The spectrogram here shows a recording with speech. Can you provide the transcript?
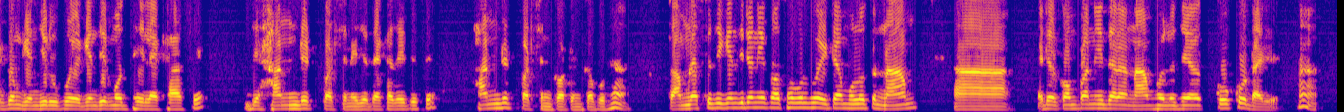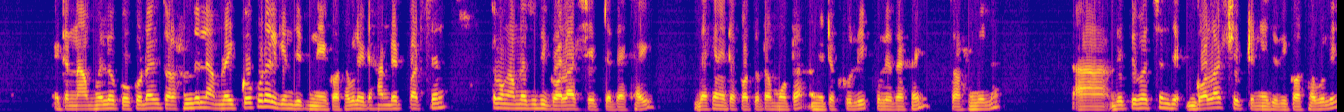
একদম গেঞ্জির উপরে, গেঞ্জির মধ্যেই লেখা আছে যে হান্ড্রেড পার্সেন্ট এই যে দেখা যাইতেছে হান্ড্রেড পার্সেন্ট কটন কাপড় হ্যাঁ? তো আমরা আজকে যে গেঞ্জিটা নিয়ে কথা বলব, এটা মূলত নাম এটার কোম্পানি দ্বারা নাম হলো যে কোকোডাইল হ্যাঁ? এটার নাম হলো কোকোডাইল তো আলহামদুলিল্লাহ আমরা এই কোকোডাইল গেঞ্জিটা নিয়ে কথা বলি এটা হান্ড্রেড পার্সেন্ট এবং আমরা যদি গলার শেপটা দেখাই দেখেন এটা কতটা মোটা আমি এটা খুলি খুলে দেখাই তো আলহামদুলিল্লাহ। দেখতে পাচ্ছেন যে গলার শেপটা নিয়ে যদি কথা বলি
